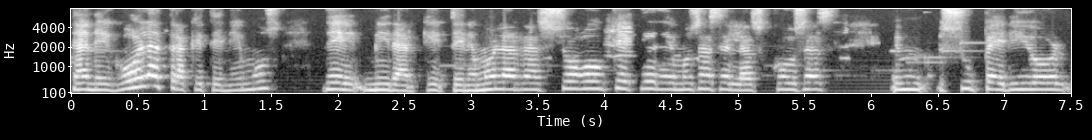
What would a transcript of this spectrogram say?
tan ególatra que tenemos de mirar que tenemos la razón, que queremos hacer las cosas em, superior,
